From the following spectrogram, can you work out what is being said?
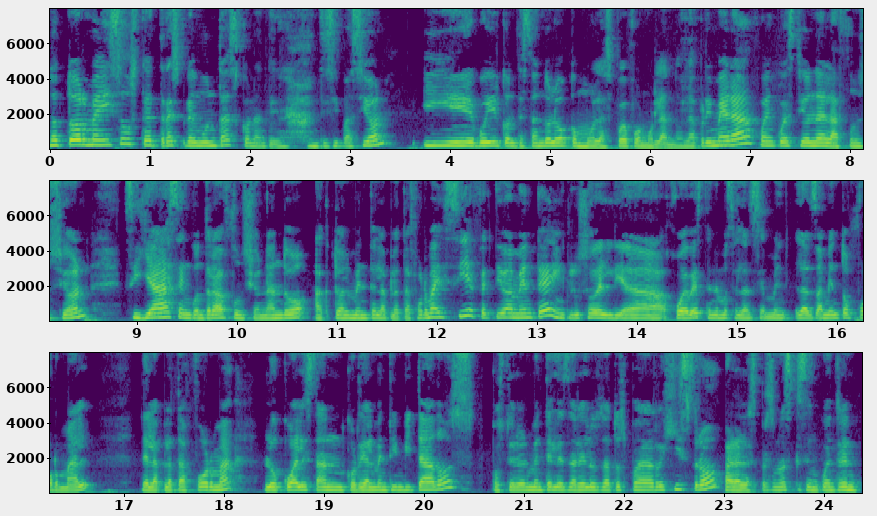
Doctor, me hizo usted tres preguntas con anticipación y voy a ir contestándolo como las fue formulando. La primera fue en cuestión de la función, si ya se encontraba funcionando actualmente la plataforma y sí, efectivamente, incluso el día jueves tenemos el lanzamiento formal de la plataforma, lo cual están cordialmente invitados. Posteriormente les daré los datos para registro para las personas que se encuentren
